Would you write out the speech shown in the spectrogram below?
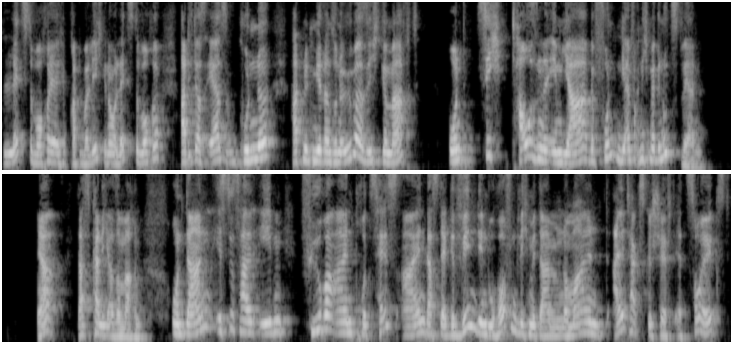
letzte Woche, ich habe gerade überlegt, genau, letzte Woche hatte ich das erst, ein Kunde hat mit mir dann so eine Übersicht gemacht und zigtausende im Jahr gefunden, die einfach nicht mehr genutzt werden. Ja, das kann ich also machen. Und dann ist es halt eben, führe einen Prozess ein, dass der Gewinn, den du hoffentlich mit deinem normalen Alltagsgeschäft erzeugst,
